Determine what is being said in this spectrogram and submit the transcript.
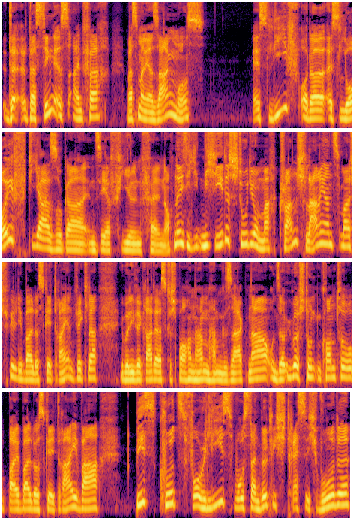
Das Ding ist einfach, was man ja sagen muss, es lief oder es läuft ja sogar in sehr vielen Fällen noch. Nicht, nicht jedes Studio macht Crunch. Larian zum Beispiel, die Baldur's Gate 3 Entwickler, über die wir gerade erst gesprochen haben, haben gesagt, na, unser Überstundenkonto bei Baldur's Gate 3 war bis kurz vor Release, wo es dann wirklich stressig wurde,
